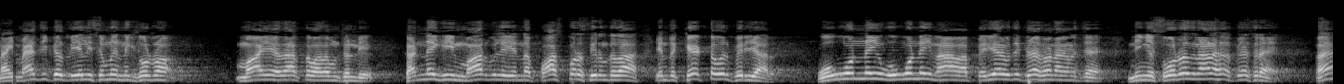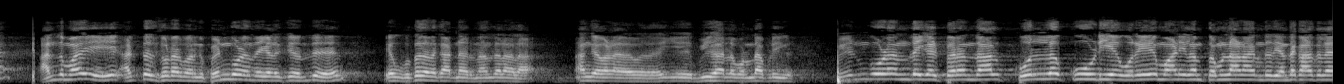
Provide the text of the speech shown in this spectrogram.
நான் மேஜிக்கல் ரியலிசம் இன்னைக்கு சொல்றோம். மாய யதார்த்தவாதம் சொல்லி. கண்ணகியின் மார்பிலே என்ன பாஸ்பரஸ் இருந்ததா என்று கேட்டவர் பெரியார். ஒவ்வொன்னையும் ஒவ்வொன்னையும் நான் பெரியார் பத்தி பேச நினைச்சேன். நீங்க சொல்றதுனால பேசுறேன்? அந்த மாதிரி அடுத்தது சொல்றாரு பாருங்க. பெண் குழந்தைகளுக்கு வந்து புத்தகத்தை காட்டினாரு நந்தலாலா. அங்க பீகார்ல பிறந்தா அப்படி பெண் குழந்தைகள் பிறந்தால் கொல்லக்கூடிய ஒரே மாநிலம் தமிழ்நாடா இருந்தது எந்த காலத்தில்?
